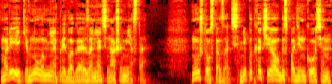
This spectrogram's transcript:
Мария кивнула мне, предлагая занять наше место. Ну что сказать, не подкачал господин Косин.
